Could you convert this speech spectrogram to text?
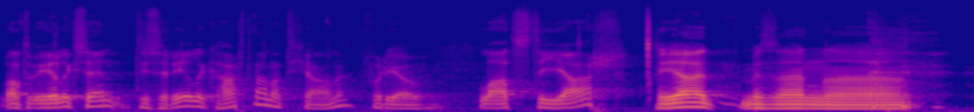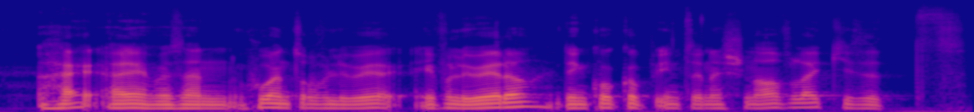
laten we eerlijk zijn, het is redelijk hard aan het gaan hè, voor jou. Laatste jaar. Ja, we zijn, eh, hij- hij- we zijn goed aan het evolue- evolueren. Ik denk ook op internationaal vlak is het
